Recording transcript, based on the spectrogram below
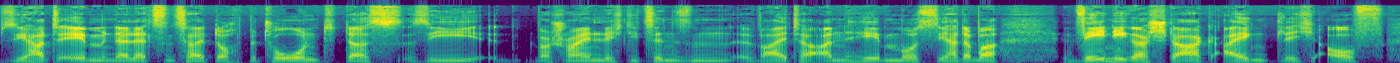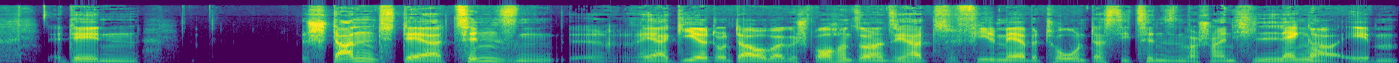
sie hat eben in der letzten Zeit doch betont, dass sie wahrscheinlich die Zinsen weiter anheben muss. Sie hat aber weniger stark eigentlich auf den Stand der Zinsen äh, reagiert und darüber gesprochen, sondern sie hat viel mehr betont, dass die Zinsen wahrscheinlich länger eben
